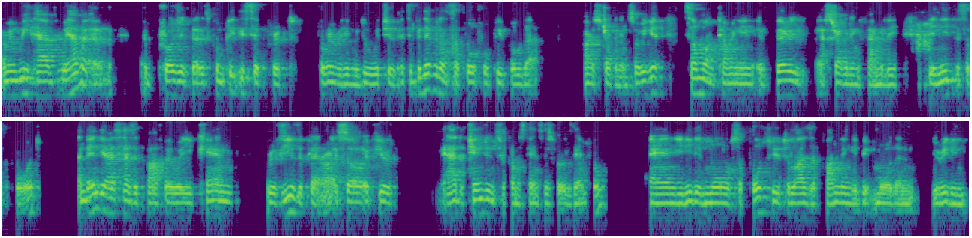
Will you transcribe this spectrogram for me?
I mean, we have we have a, a project that is completely separate from everything we do, which is it's a benevolent support for people that are struggling. So we get someone coming in, a very uh, struggling family, they need the support. And the NDIS has a pathway where you can review the plan, right? So if you had a change in circumstances, for example, and you needed more support to utilize the funding a bit more than you really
